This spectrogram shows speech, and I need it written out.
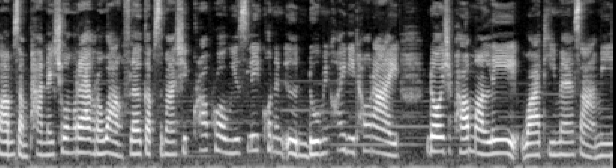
ความสัมพันธ์ในช่วงแรกระหว่างเฟลอร์กับสมาชิกครอบครัววีสลีย์คนอื่นๆ ดูไม่ค่อยดีเท่าไหร่ โดยเฉพาะมอลลี่ว่าที่แม่สามี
